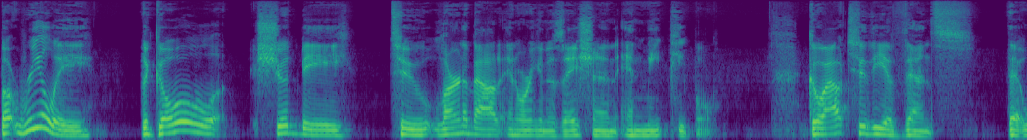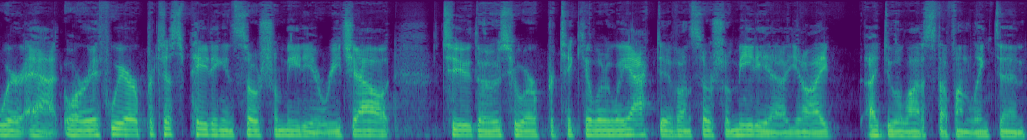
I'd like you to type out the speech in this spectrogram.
But really the goal should be to learn about an organization and meet people. Go out to the events that we're at, or if we are participating in social media, reach out to those who are particularly active on social media. You know, I, I do a lot of stuff on LinkedIn.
